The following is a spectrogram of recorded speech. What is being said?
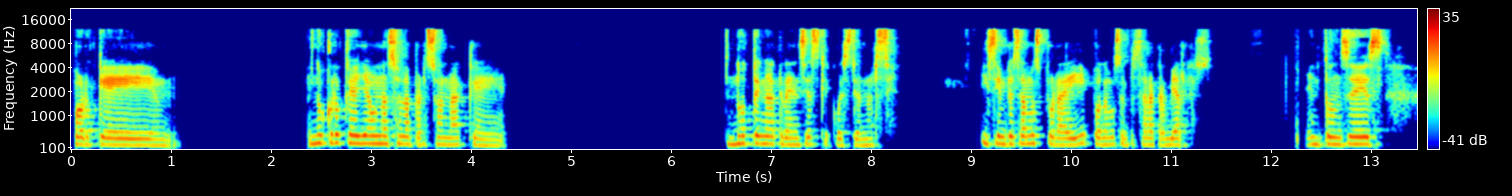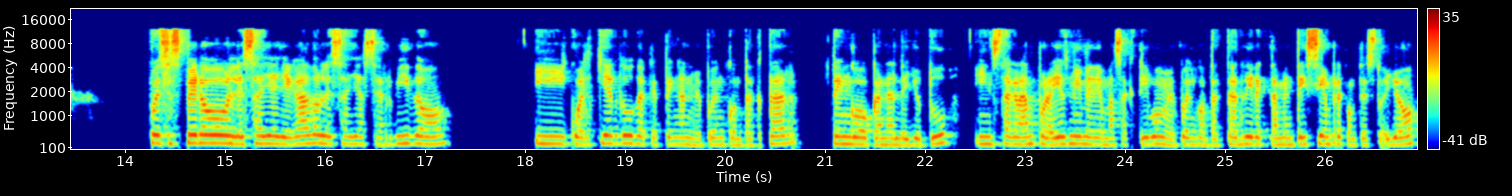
porque no creo que haya una sola persona que no tenga creencias que cuestionarse. Y si empezamos por ahí, podemos empezar a cambiarlos. Entonces, pues espero les haya llegado, les haya servido y cualquier duda que tengan me pueden contactar. Tengo canal de YouTube, Instagram, por ahí es mi medio más activo, me pueden contactar directamente y siempre contesto yo.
